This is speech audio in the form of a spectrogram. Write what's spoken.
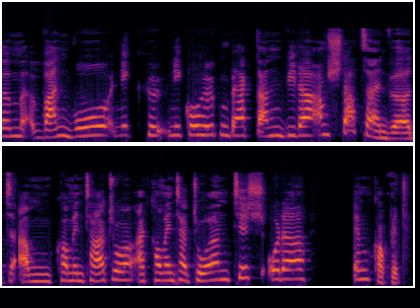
ähm, wann, wo Nick, Nico Hülkenberg dann wieder am Start sein wird. Am Kommentator, äh, Kommentatorentisch oder im Cockpit.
